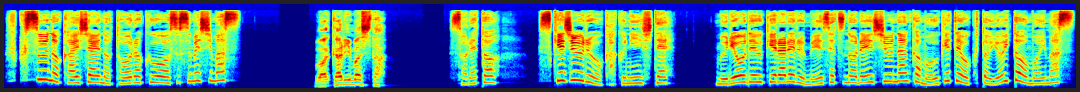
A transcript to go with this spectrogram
複数の会社への登録をお勧めします。わかりました。それとスケジュールを確認して無料で受けられる面接の練習なんかも受けておくと良いと思います。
